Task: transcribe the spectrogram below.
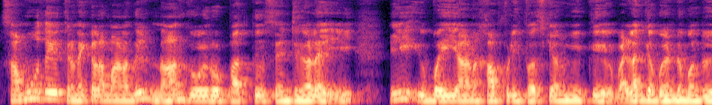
சமுதாய திணைக்களமானது நான்கு ஒரு பத்து சென்ட்டுகளை இவ்வையான ஹப்ளி பஸ்கருக்கு வழங்க வேண்டும் என்று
